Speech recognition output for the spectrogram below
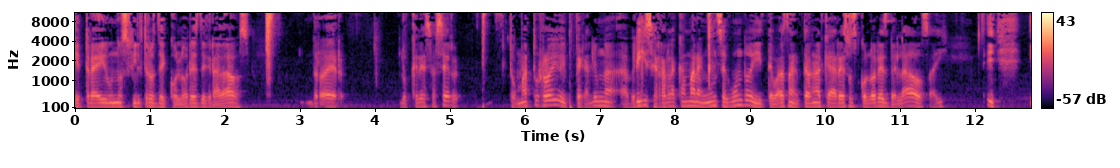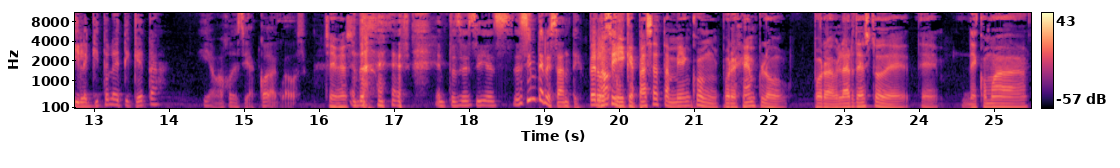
que trae unos filtros de colores degradados. Brother, lo querés hacer, toma tu rollo y pegarle una, abrir y cerrar la cámara en un segundo y te vas a, te van a quedar esos colores velados ahí. Y, y le quito la etiqueta y abajo decía Kodak, vamos. Sí, ves. Entonces, entonces sí, es, es interesante. Pero sí. Y que pasa también con, por ejemplo, por hablar de esto de, de, de cómo ha,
